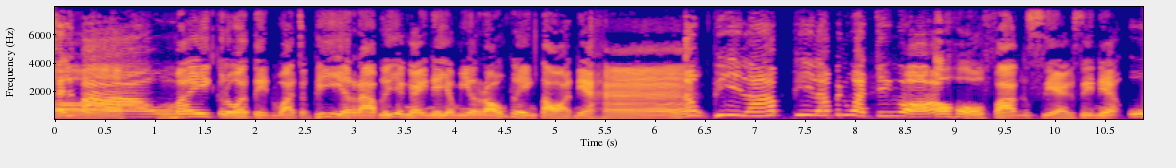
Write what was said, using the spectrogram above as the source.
ใช่หรือเปล่า ไม่กลัวติดหวัดจากพี่รับหรือยังไงเนี่ยยังมีร้องเพลงต่อเนี่ยฮะเอ้าพี่รับพี่รับเป็นหวัดจริงเหรอโอ้โห ฟังเสียงสิเนี่ยอู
